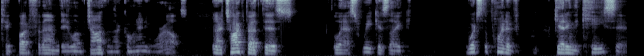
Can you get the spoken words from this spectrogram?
kick butt for them. They love Jonathan. They're not going anywhere else. And I talked about this last week. Is like, what's the point of getting the case in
